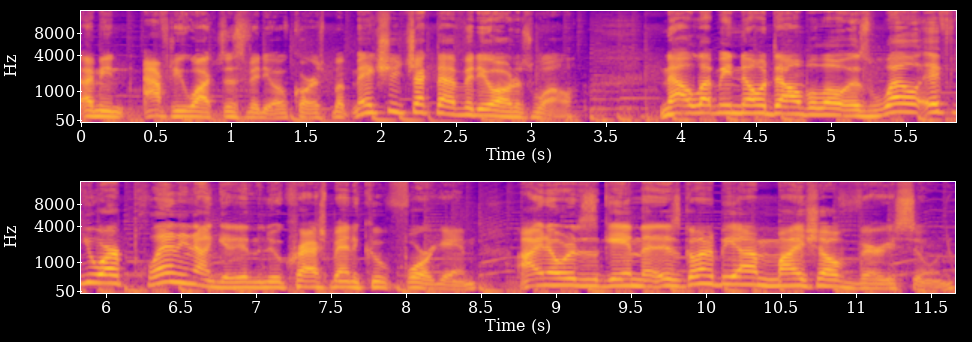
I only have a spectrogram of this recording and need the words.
I mean, after you watch this video, of course, but make sure you check that video out as well. Now let me know down below as well if you are planning on getting the new Crash Bandicoot 4 game. I know it is a game that is going to be on my shelf very soon.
